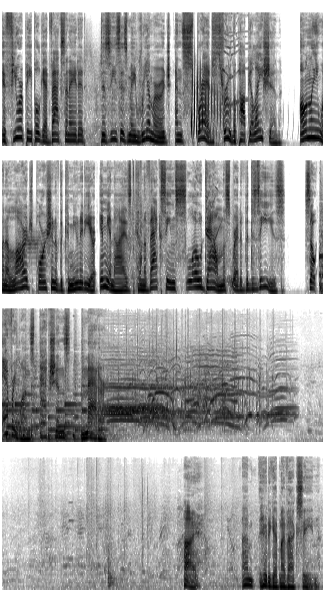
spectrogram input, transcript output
If fewer people get vaccinated, diseases may reemerge and spread through the population. Only when a large portion of the community are immunized can the vaccine slow down the spread of the disease. So everyone's actions matter. Hi. I'm here to get my vaccine.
